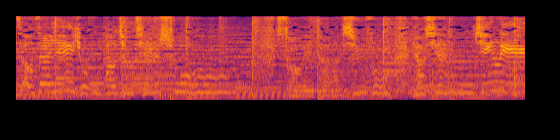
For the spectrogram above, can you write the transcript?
早在一拥抱就结束。所谓的幸福，要先经历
